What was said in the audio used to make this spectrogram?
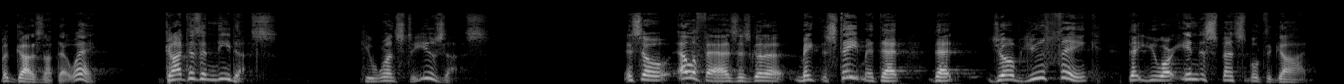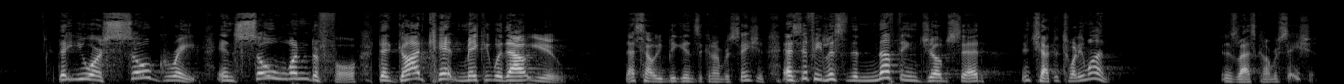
but God is not that way. God doesn't need us, He wants to use us. And so Eliphaz is going to make the statement that, that Job, you think that you are indispensable to God, that you are so great and so wonderful that God can't make it without you. That's how he begins the conversation, as if he listened to nothing Job said in chapter 21 in his last conversation.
